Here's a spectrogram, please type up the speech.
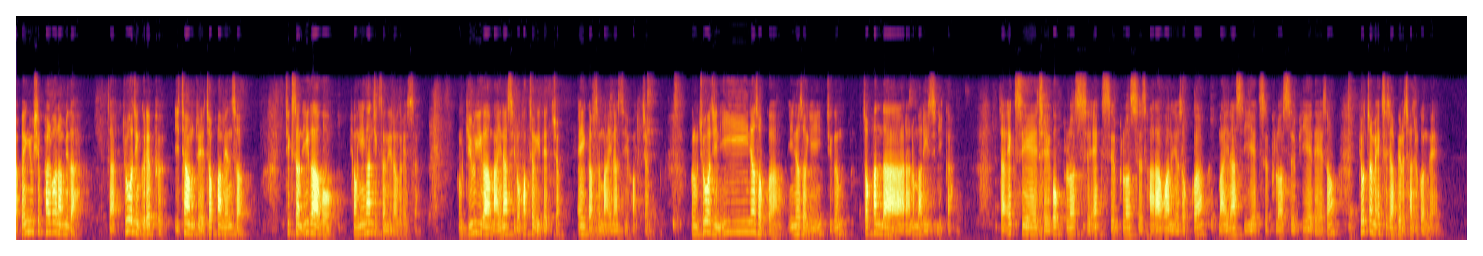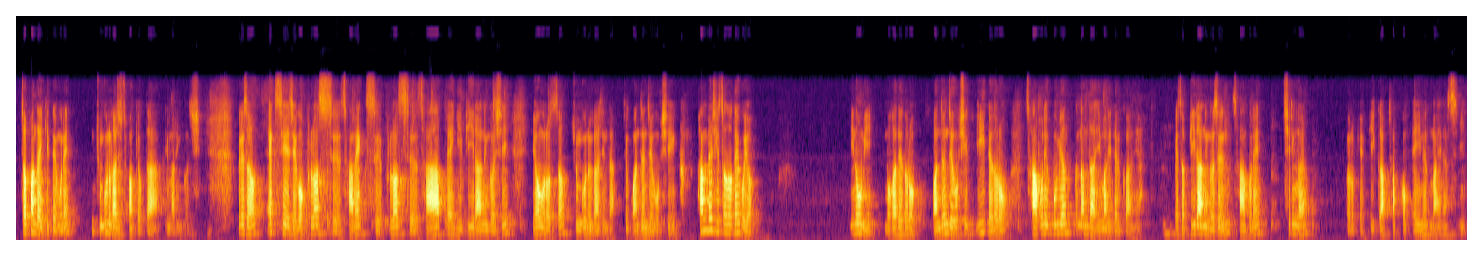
자, 168번 합니다. 자, 주어진 그래프 이차함수에 접하면서 직선 이가하고 평행한 직선이라 그랬어요. 그럼 기울기가 마이너스 2로 확정이 됐죠. A 값은 마이너스 2 확정. 그럼 주어진 이 녀석과 이 녀석이 지금 접한다라는 말이 있으니까 자, x의 제곱 플러스 x 플러스 4라고 하는 녀석과 마이너스 2x 플러스 b에 대해서 교점의 x 좌표를 찾을 건데 접한다 했기 때문에 중근을 가질 수밖에 없다 이 말인 거지. 그래서 x의 제곱 플러스 3x 플러스 4 빼기 b라는 것이 0으로서 중근을 가진다. 즉 완전 제곱식 판별식 써도 되고요. 이놈이 뭐가 되도록 완전 제곱식이 되도록 4분의 9면 끝난다 이 말이 될 거 아니야. 그래서 b라는 것은 4분의 7인가요? 이렇게 b 값 잡고 a는 마이너스 2.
